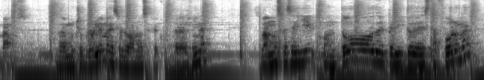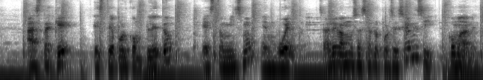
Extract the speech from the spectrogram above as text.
vamos, no hay mucho problema, eso lo vamos a recortar al final. Vamos a seguir con todo el pelito de esta forma hasta que esté por completo esto mismo envuelto. ¿Sale? Vamos a hacerlo por secciones y cómodamente.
